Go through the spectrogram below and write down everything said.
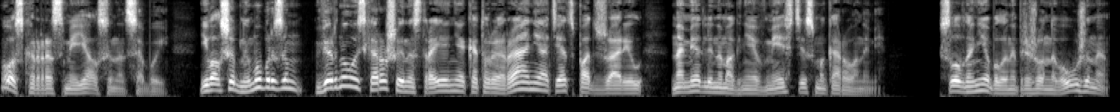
Оскар рассмеялся над собой, и волшебным образом вернулось хорошее настроение, которое ранее отец поджарил на медленном огне вместе с макаронами. Словно не было напряженного ужина,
